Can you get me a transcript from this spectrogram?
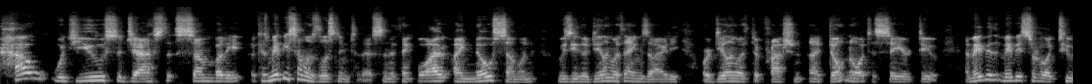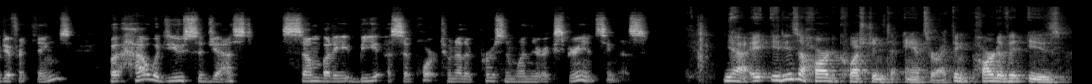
how would you suggest that somebody because maybe someone's listening to this and they think well I, I know someone who's either dealing with anxiety or dealing with depression and i don't know what to say or do. And maybe maybe it's sort of like two different things but how would you suggest somebody be a support to another person when they're experiencing this yeah, it, it is a hard question to answer. I think part of it is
